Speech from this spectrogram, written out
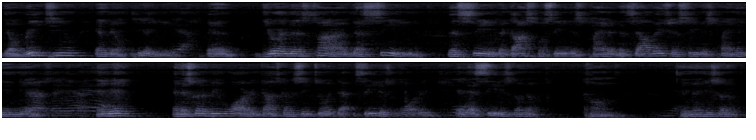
they'll read you, and they'll hear you. Yeah. And during this time, that seed, the seed, the gospel seed is planted, the salvation seed is planted in them. Yes, amen. Amen. And it's going to be watered. God's going to see to it that seed is watered, and that seed is going to come. Yes. Amen. He's going to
